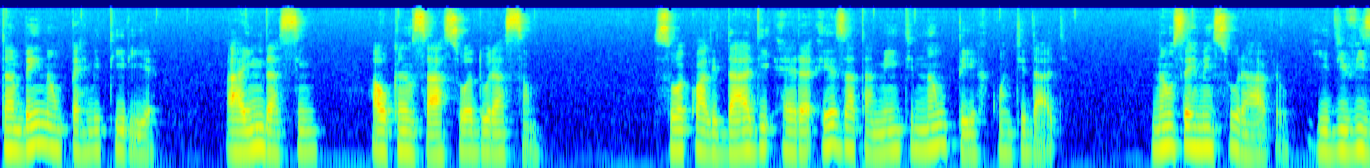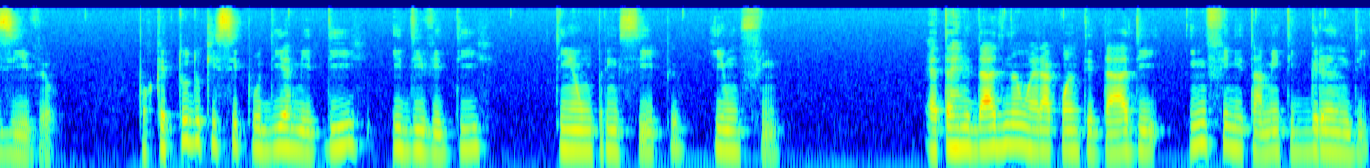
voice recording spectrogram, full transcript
também não permitiria, ainda assim, alcançar sua duração. Sua qualidade era exatamente não ter quantidade, não ser mensurável, e divisível, porque tudo que se podia medir e dividir tinha um princípio e um fim. Eternidade não era a quantidade infinitamente grande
